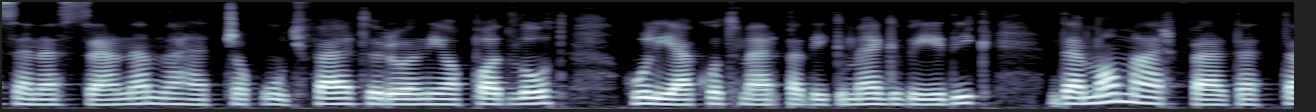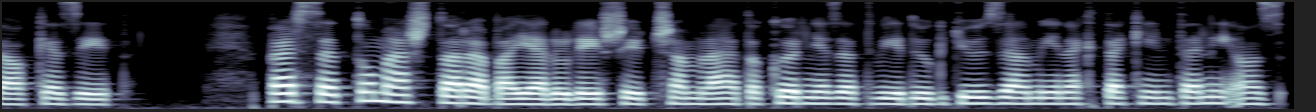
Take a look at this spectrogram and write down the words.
SNS-szel nem lehet csak úgy feltörölni a padlót, Huliákot már pedig megvédik, de ma már feltette a kezét. Persze Tomás Taraba jelölését sem lehet a környezetvédők győzelmének tekinteni az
